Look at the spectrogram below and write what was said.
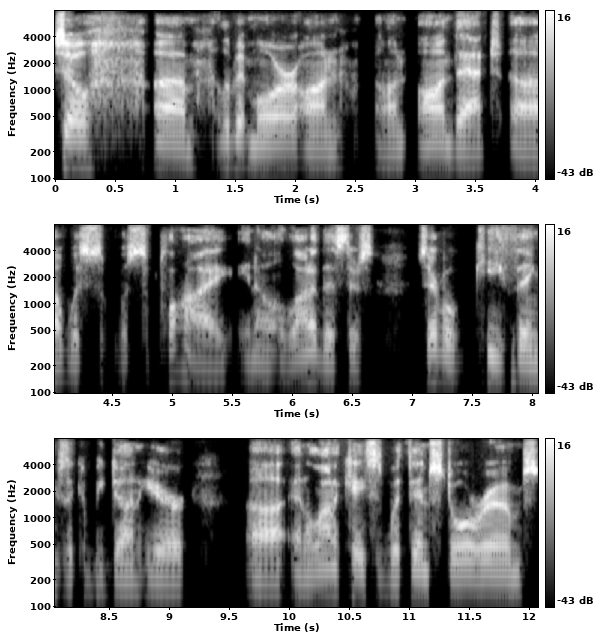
So um, a little bit more on on on that uh, with with supply. You know, a lot of this there's several key things that can be done here uh, in a lot of cases within storerooms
